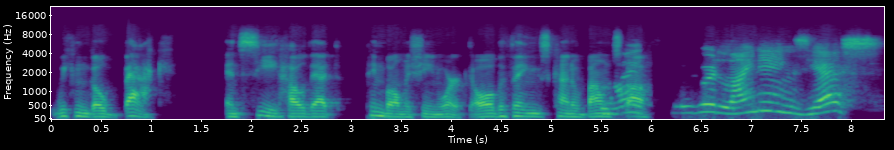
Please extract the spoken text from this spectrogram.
we can go back and see how that pinball machine worked. All the things kind of bounced right. off. Silver linings, yes.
